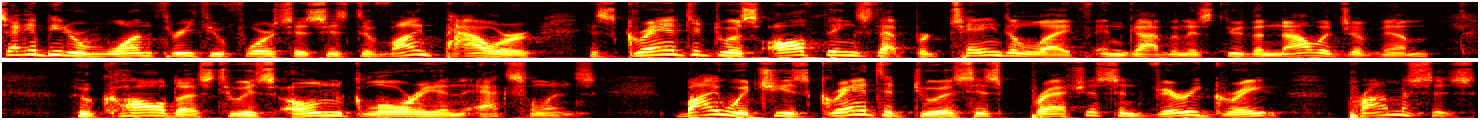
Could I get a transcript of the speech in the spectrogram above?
2 Peter 1, 3 through 4 says, His divine power has granted to us all things that pertain to life and godliness through the knowledge of Him who called us to His own glory and excellence, by which He has granted to us His precious and very great promises,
